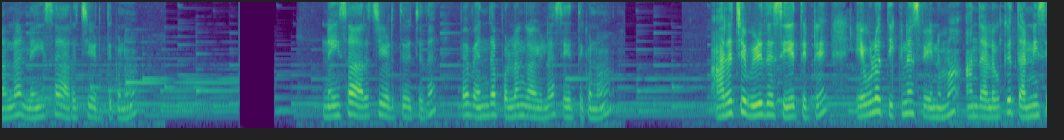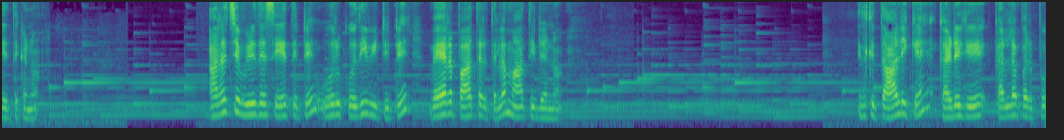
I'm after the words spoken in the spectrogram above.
நல்லா நைஸாக அரைச்சி எடுத்துக்கணும். நைஸாக அரைச்சி எடுத்து வச்சதை இப்போ வெந்த பொல்லங்காயில் சேர்த்துக்கணும். அரைச்ச விழுதை சேர்த்துட்டு எவ்வளோ திக்னஸ் வேணுமோ அந்த அளவுக்கு தண்ணி சேர்த்துக்கணும். அரைச்ச விழுதை சேர்த்துட்டு ஒரு கொதி விட்டுட்டு வேறு பாத்திரத்தில் மாற்றிடணும் இதுக்கு தாளிக்க கடுகு கடலப்பருப்பு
